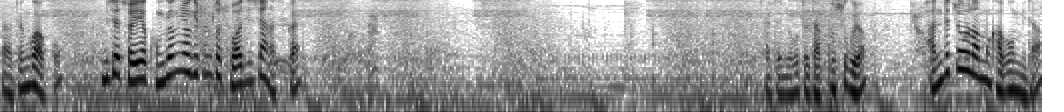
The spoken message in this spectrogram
자된 것 같고. 이제 저희의 공격력이 좀 더 좋아지지 않았을까요? 자 일단 요것들 다 부수고요. 반대쪽으로 한번 가봅니다.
